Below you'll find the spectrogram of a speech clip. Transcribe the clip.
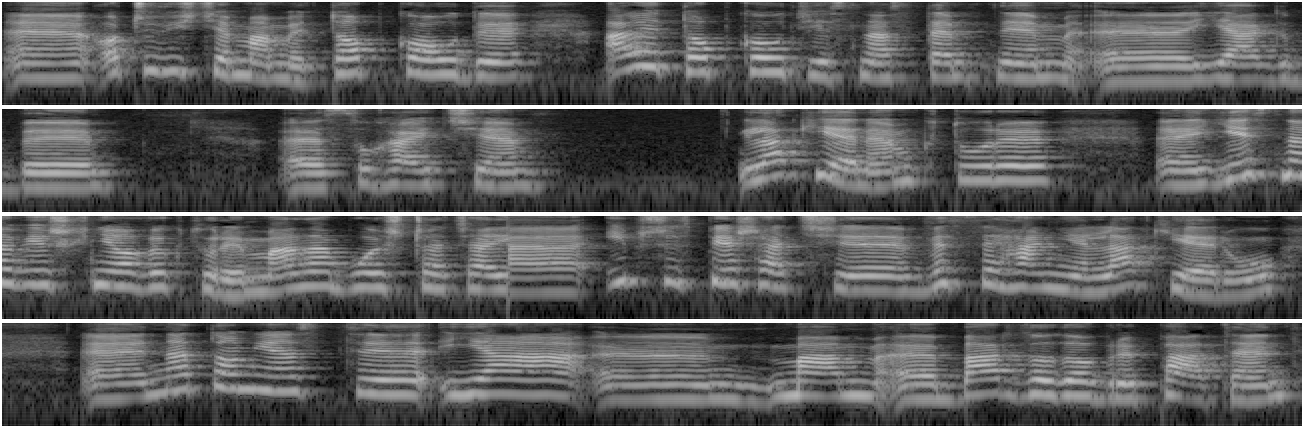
E, Oczywiście mamy top coaty, ale top coat jest następnym e, jakby, e, słuchajcie, lakierem, który e, jest nawierzchniowy, który ma nabłyszczać e, i przyspieszać e, wysychanie lakieru. E, Natomiast e, ja e, mam e, bardzo dobry patent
